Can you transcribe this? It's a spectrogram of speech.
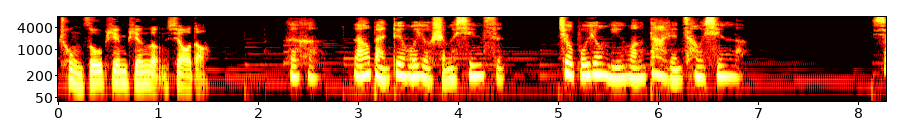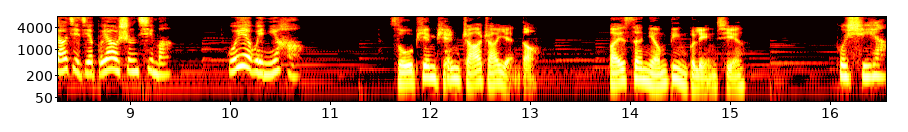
冲邹偏偏冷笑道：“呵呵，老板对我有什么心思，就不用冥王大人操心了。小姐姐不要生气吗？”我也为你好，邹翩翩眨眨眼道：“白三娘并不领情，不需要。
